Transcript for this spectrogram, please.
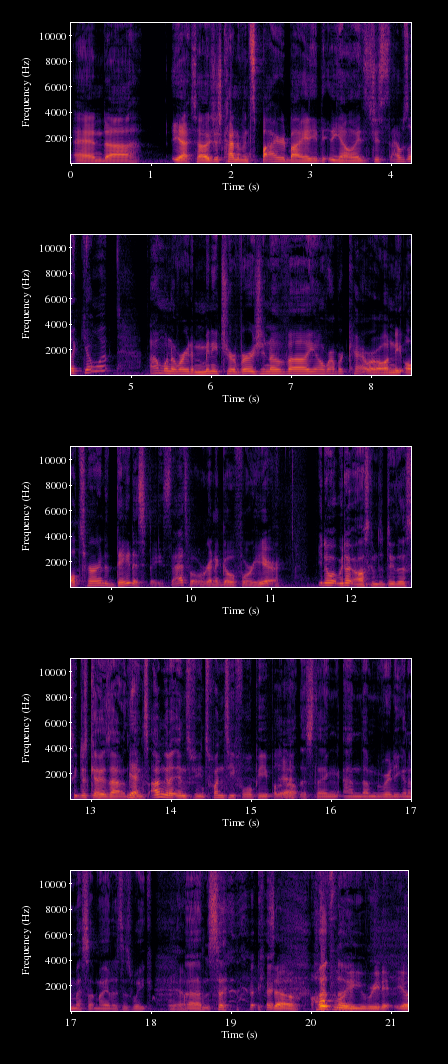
and yeah, so I was just kind of inspired by it. You know, it's just I was like, you know what I'm gonna write a miniature version of uh, you know Robert Caro on the alternative data space. That's what we're gonna go for here. You know what? We don't ask him to do this. He just goes out and Yeah. thinks, "I'm going to interview 24 people Yeah. about this thing, and I'm really going to mess up my editor's week." Yeah. Um, so, okay. So hopefully no. you read it. You know,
